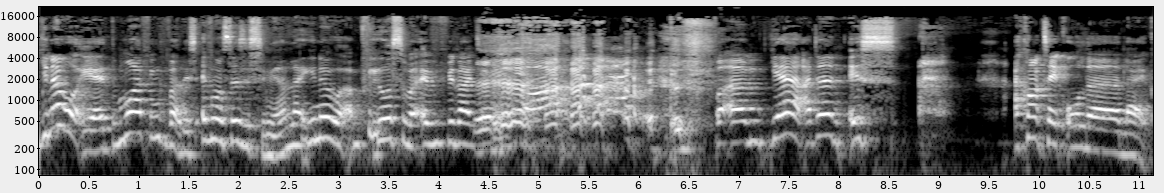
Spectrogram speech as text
you know what? Yeah, the more I think about this, everyone says this to me. I'm like, you know what? I'm pretty awesome at everything I do. but um, yeah, I don't. It's I can't take all the like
